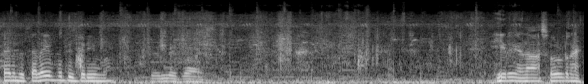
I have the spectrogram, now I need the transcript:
சார் இந்த சிலையை பற்றி தெரியுமா? தெரியலப்பா. இருங்க நான் சொல்கிறேன்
